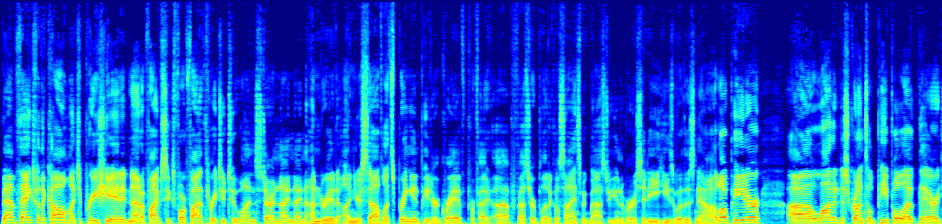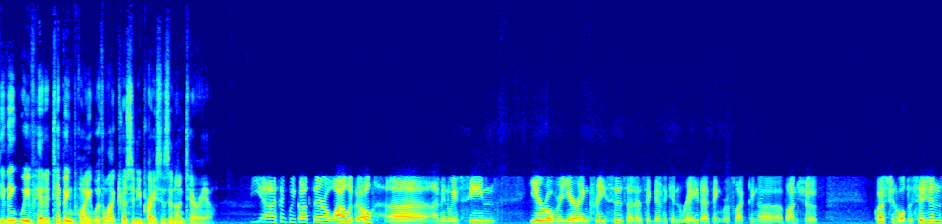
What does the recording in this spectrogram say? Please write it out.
Bev, thanks for the call. Much appreciated. 905 645 3221 star 9900 on yourself. Let's bring in Peter Graefe, prof- uh, professor of political science, McMaster University. He's with us now. Hello, Peter. Uh, a lot of disgruntled people out there. Do you think we've hit a tipping point with electricity prices in Ontario? Yeah, I think we got there a while ago. Uh, I mean, we've seen year over year increases at a significant rate, I think reflecting a, a bunch of questionable decisions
